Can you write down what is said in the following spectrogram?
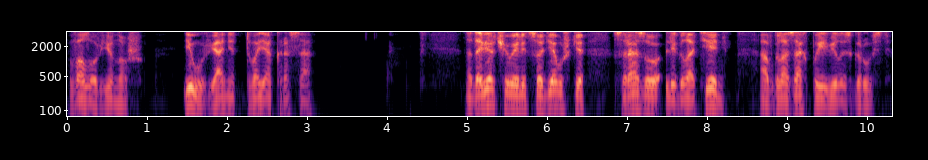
воловью нож, и увянет твоя краса. На доверчивое лицо девушки сразу легла тень, а в глазах появилась грусть.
